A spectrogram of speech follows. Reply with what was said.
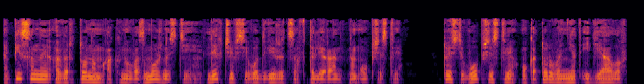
Описанное Овертоном окно возможностей легче всего движется в толерантном обществе, то есть в обществе, у которого нет идеалов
